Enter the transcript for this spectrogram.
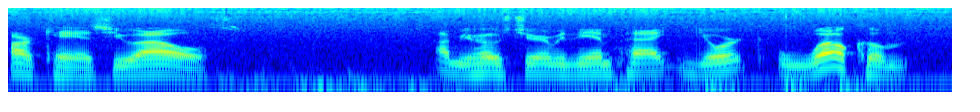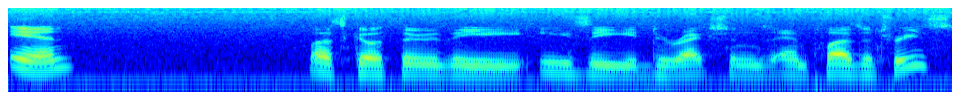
our KSU Owls. I'm your host, Jeremy the Impact York. Welcome in. Let's go through the easy directions and pleasantries.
